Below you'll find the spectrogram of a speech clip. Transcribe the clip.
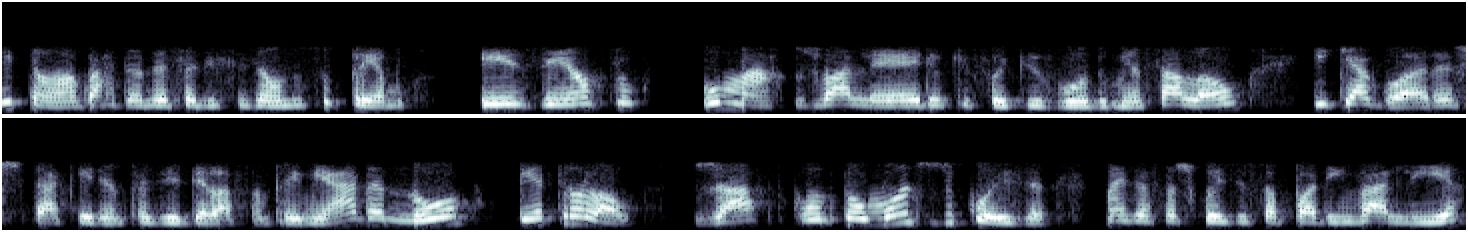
e estão aguardando essa decisão do Supremo. Exemplo, o Marcos Valério, que foi pivô do mensalão e que agora está querendo fazer delação premiada no Petrolão. Já contou um monte de coisa, mas essas coisas só podem valer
